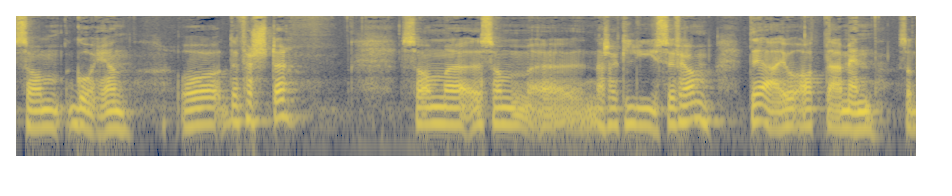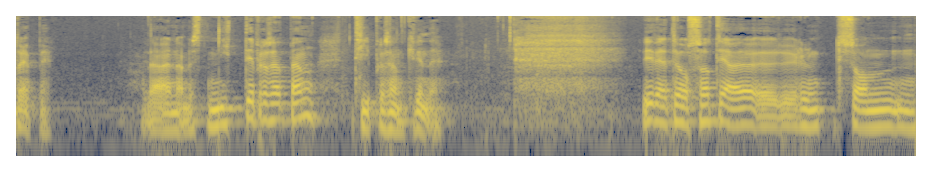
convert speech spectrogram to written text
som går igjen. Og det første som, eh, som eh, nær sagt lyser fram, det er jo at det er menn som dreper. Det er nærmest 90% menn, 10% kvinner. Vi vet jo også at de er rundt sånn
